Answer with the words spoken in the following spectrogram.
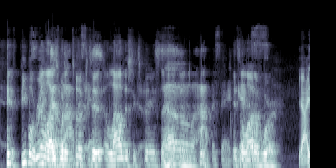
if people It's realize so what it took to allow this experience to so happen, opposite. it's a lot of work. Yeah, I,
